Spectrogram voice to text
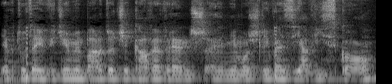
Jak tutaj widzimy bardzo ciekawe, wręcz e, niemożliwe zjawisko.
